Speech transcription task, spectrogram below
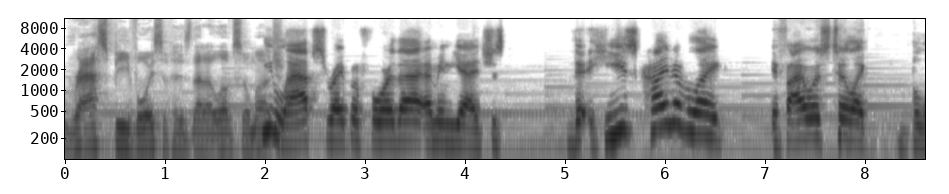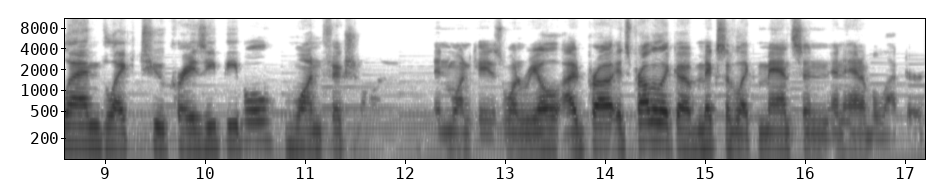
raspy voice of his that I love so much. He laughs right before that. I mean, yeah, it's just that he's kind of like if I was to like blend like two crazy people, one fictional in one case, one real. I'd pro it's probably like a mix of like Manson and Hannibal Lecter.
